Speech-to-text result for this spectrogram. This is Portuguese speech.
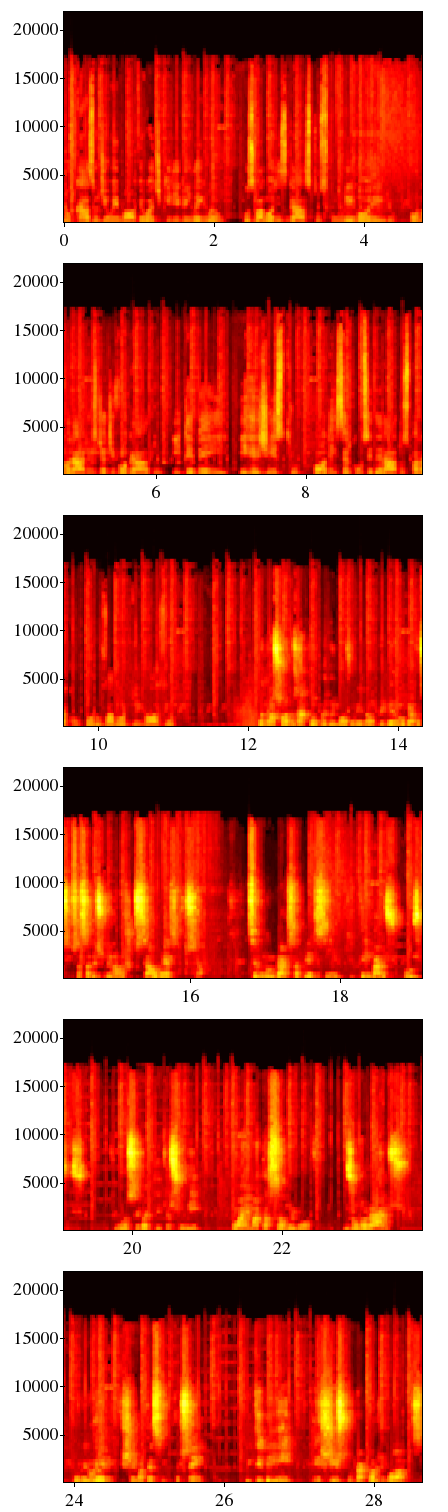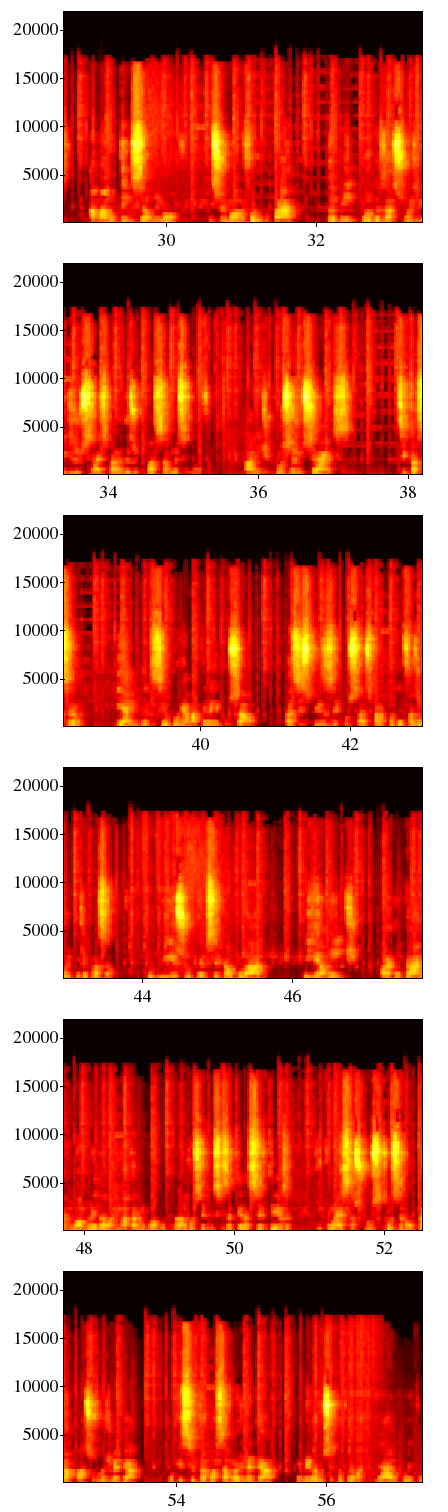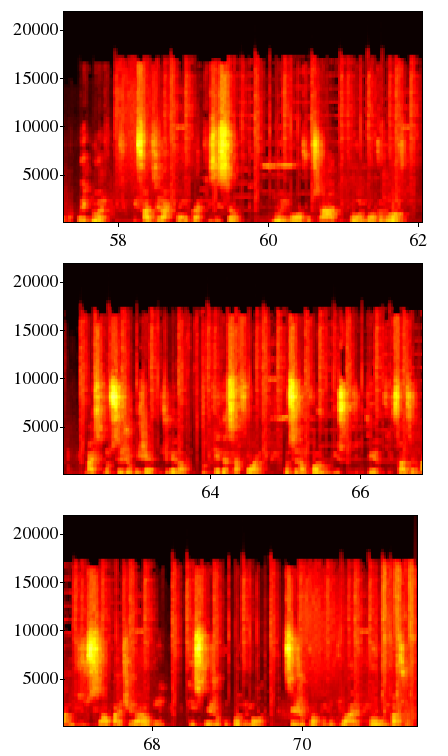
No caso de um imóvel adquirido em leilão, os valores gastos com leiloeiro, honorários de advogado, ITBI e registro podem ser considerados para compor o valor do imóvel? Quando nós falamos na compra do imóvel em leilão, em primeiro lugar, você precisa saber se o leilão é judicial ou é extrajudicial. Em segundo lugar, saber sim que tem vários custos que você vai ter que assumir com a arrematação do imóvel. Os honorários do leiloeiro, que chegam até 5%, o ITBI, registro do cartório de imóveis, a manutenção do imóvel. E se o imóvel for ocupado, também todas as ações, medidas judiciais para a desocupação desse imóvel. Além de custas judiciais, citação e ainda, se ocorrer a matéria recursal, as despesas recursais para poder fazer o recurso de apelação. Tudo isso deve ser calculado e realmente, para comprar um imóvel leilão, arrematar um imóvel leilão, você precisa ter a certeza que com essas custas você não ultrapassa o valor de mercado. Porque se ultrapassar o valor de mercado, é melhor você procurar uma imobiliária, um corretor, uma corretora e fazer a compra, a aquisição do imóvel usado ou imóvel novo, mas que não seja objeto de leilão, porque dessa forma você não corre o risco de ter que fazer uma medida judicial para tirar alguém que esteja ocupando o imóvel, seja o próprio mutuário ou o invasor.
